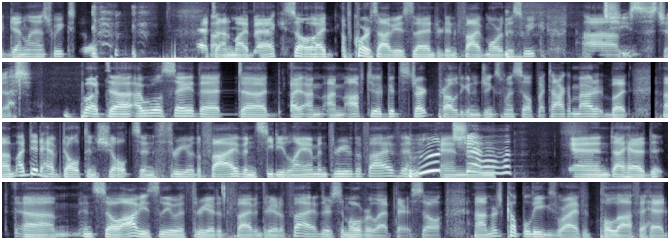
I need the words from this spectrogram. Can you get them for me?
again last week, so that's on my back. So I, of course, obviously, I entered in five more this week. Um, Jesus, Josh but uh, I will say that uh, I, am I'm, I'm off to a good start. Probably going to jinx myself by talking about it, but um, I did have Dalton Schultz in three of the five, and CeeDee Lamb in three of the five, and and, then, and I had um, and so obviously with three out of the five and three out of five, there's some overlap there. So um, there's a couple leagues where I've pulled off ahead,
